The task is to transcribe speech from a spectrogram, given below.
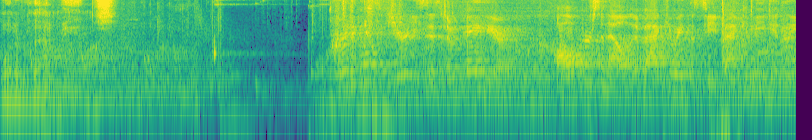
Whatever that means. Critical security system failure. All personnel evacuate the seed bank immediately.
